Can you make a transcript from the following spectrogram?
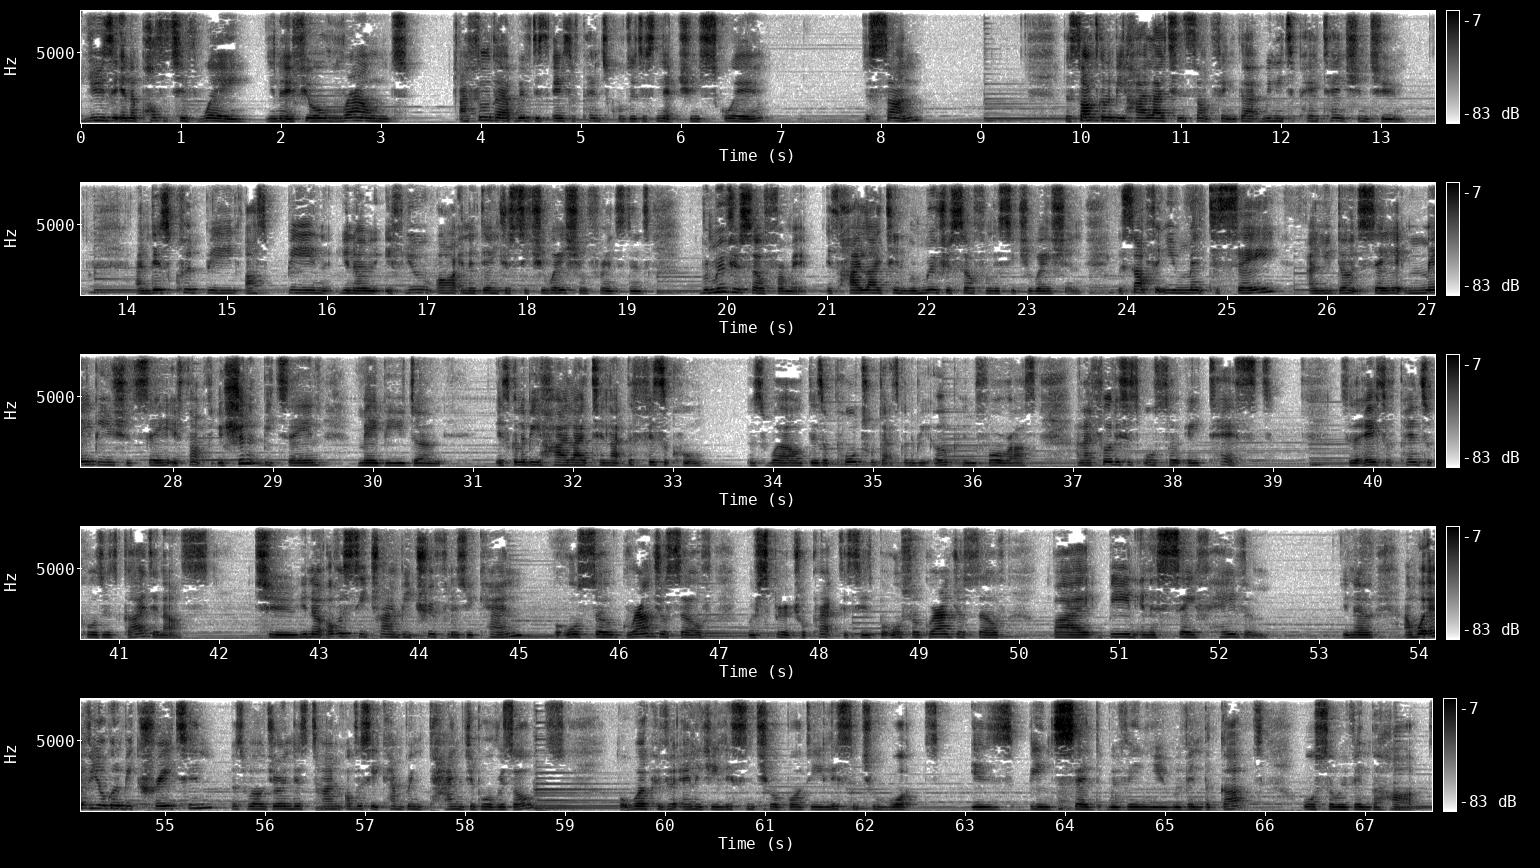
use it in a positive way. You know, if you're around, I feel that with this Ace of Pentacles, with this Neptune square, the Sun, the Sun's going to be highlighting something that we need to pay attention to. And this could be us being, you know, if you are in a dangerous situation, for instance, remove yourself from it. It's highlighting, remove yourself from the situation. It's something you meant to say and you don't say it, maybe you should say it. If something you shouldn't be saying, maybe you don't. It's going to be highlighting like the physical as well. There's a portal that's going to be opening for us. And I feel this is also a test. So the Ace of Pentacles is guiding us to, you know, obviously try and be truthful as you can, but also ground yourself with spiritual practices, but also ground yourself by being in a safe haven, you know, and whatever you're going to be creating as well during this time, obviously it can bring tangible results, but work with your energy, listen to your body, listen to what is being said within you, within the gut, also within the heart.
